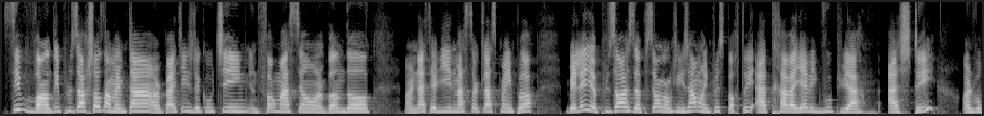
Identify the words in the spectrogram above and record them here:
Si vous vendez plusieurs choses en même temps, un package de coaching, une formation, un bundle, un atelier, une masterclass, peu importe, bien là, il y a plusieurs options. Donc, les gens vont être plus portés à travailler avec vous puis à acheter un de vos,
